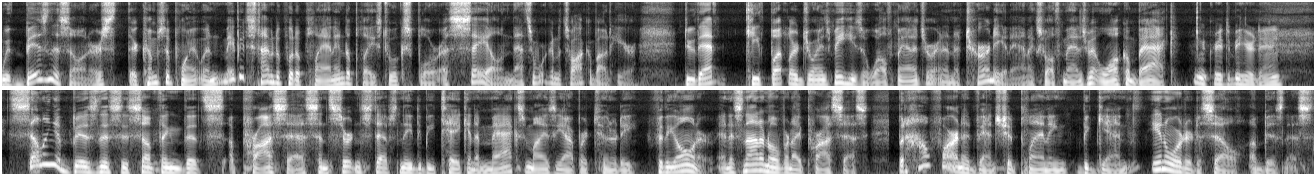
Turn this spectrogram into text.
With business owners, there comes a point when maybe it's time to put a plan into place to explore a sale, and that's what we're going to talk about here. Do that. Keith Butler joins me. He's a wealth manager and an attorney at Annex Wealth Management. Welcome back. Great to be here, Danny. Selling a business is something that's a process, and certain steps need to be taken to maximize the opportunity for the owner. And it's not an overnight process. But how far in advance should planning begin in order to sell a business?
